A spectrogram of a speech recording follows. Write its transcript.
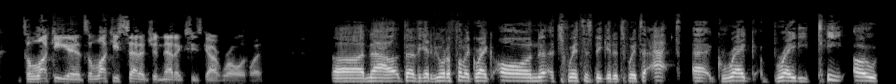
it's a lucky it's a lucky set of genetics he's got rolling with. Uh, now, don't forget, if you want to follow Gregg on Twitter, speaking of Twitter, at uh, Gregg Brady TO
